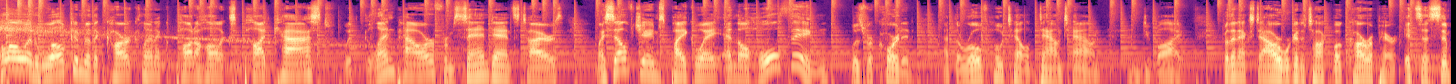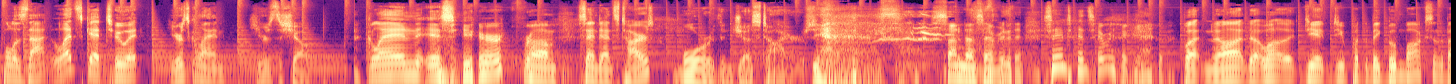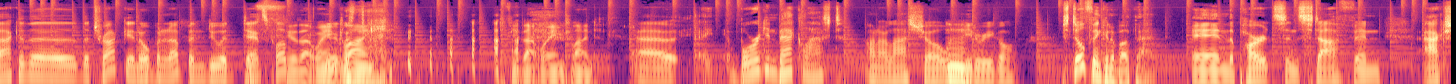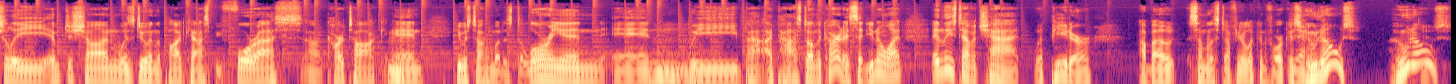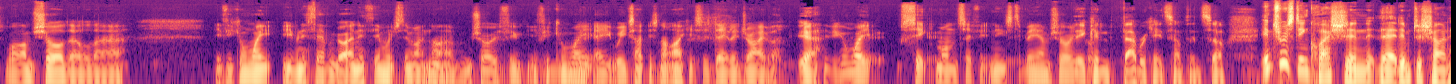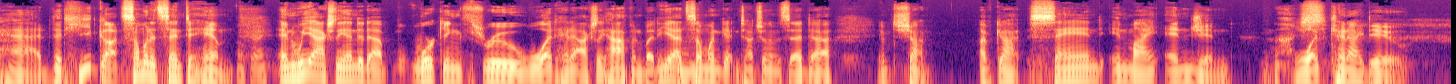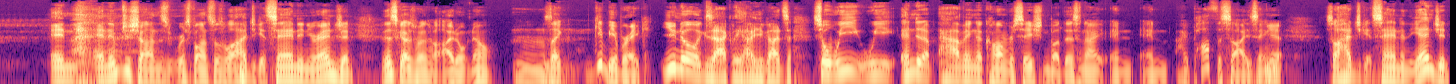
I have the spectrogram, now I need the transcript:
Hello and welcome to the Car Clinic Podaholics podcast with Glenn Power from Sandance Tires, myself, James Piecowye, and the whole thing was recorded at the Rove Hotel downtown in Dubai. For the next hour, we're going to talk about car repair. It's as simple as that. Let's get to it. Here's Glenn. Here's the show. Glenn is here from Sandance Tires. More than just tires. Yeah. Sundance everything. Sandance everything. But not uh, well. Do you do you put the big boom box in the back of the the truck and open it up and do a dance club? If you're that way inclined. if you're that way inclined. uh, Borg and Beck last on our last show with Mm. Peter Eagle. Still thinking about that and the parts and stuff. And actually, Imthishan was doing the podcast before us, on Car Talk, Mm. and he was talking about his DeLorean. And Mm. we I passed on the card. I said, you know what? At least have a chat with Peter about some of the stuff you're looking for, because Yeah. who knows? Who knows? Well, I'm sure they'll. Uh, if you can wait, even if they haven't got anything, which they might not have, I'm sure if you if you can wait eight weeks, it's not like it's a daily driver. Yeah. If you can wait six months, if it needs to be, I'm sure they can fabricate something. So, interesting question that Imthishan had that he'd got someone had sent to him. Okay. And we actually ended up working through what had actually happened. But he had someone get in touch with him and said, uh, Imthishan, I've got sand in my engine. What can I do? And and Imthishan's response was, Well, how'd you get sand in your engine? And this guy's well, I don't know. Hmm. It's like, give me a break. You know exactly how you got. sa-" So we we ended up having a conversation about this, and I and and hypothesizing. Yeah. So how'd you get sand in the engine?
